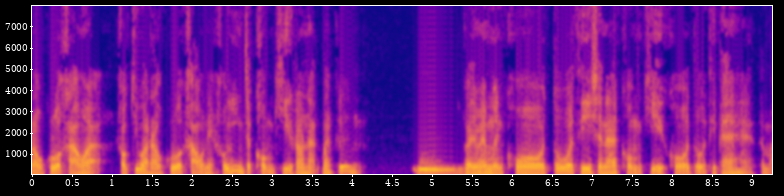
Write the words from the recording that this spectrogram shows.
เรากลัวเขาอะ เขาคิดว่าเรากลัวเขาเนี่ยเขายิ่งจะข่มขี่เราหนักมากขึ้น ก็จะไม่เหมือนโคตัวที่ชนะข่มขี่โคตัวที่แพ้ทำไม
